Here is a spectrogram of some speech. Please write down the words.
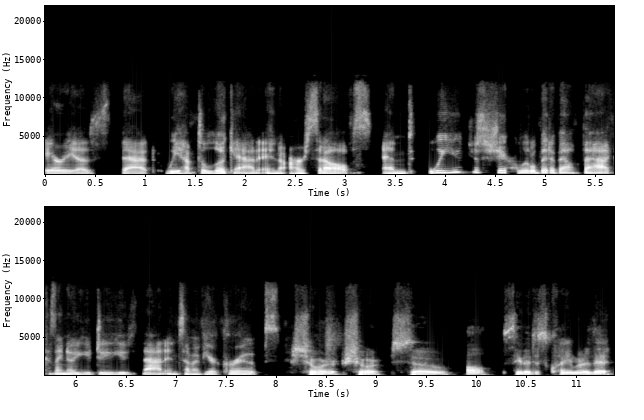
areas that we have to look at in ourselves. And will you just share a little bit about that? Because I know you do use that in some of your groups. Sure, sure. So I'll say the disclaimer that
